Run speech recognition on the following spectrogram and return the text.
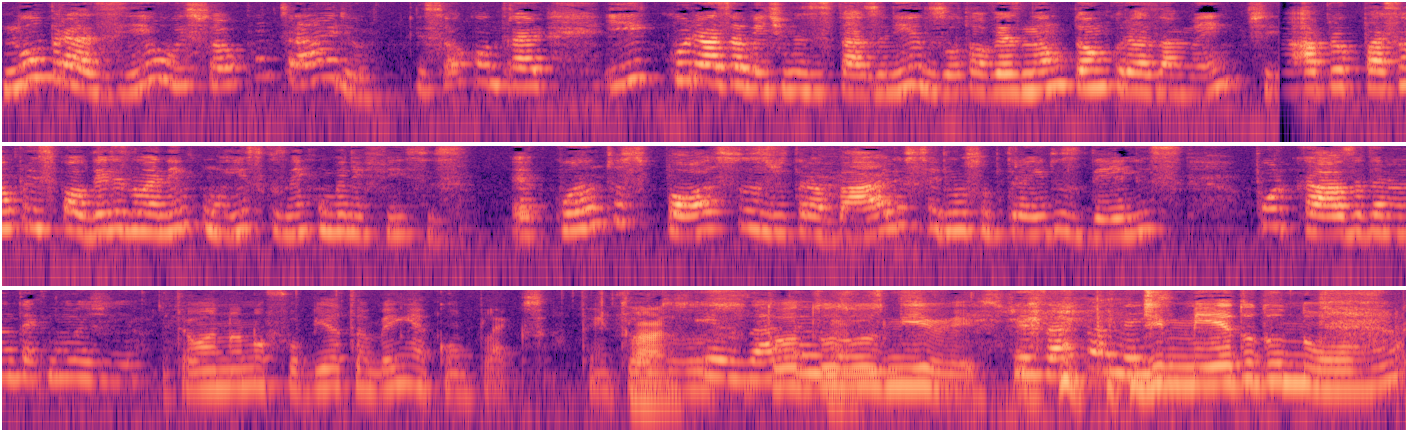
No Brasil, isso é o contrário. Isso é o contrário. E, curiosamente, nos Estados Unidos, ou talvez não tão curiosamente, a preocupação principal deles não é nem com riscos, nem com benefícios. É quantos postos de trabalho seriam subtraídos deles por causa da nanotecnologia. Então a nanofobia também é complexa. Tem todos, claro. os, todos os níveis de, de, medo do novo.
